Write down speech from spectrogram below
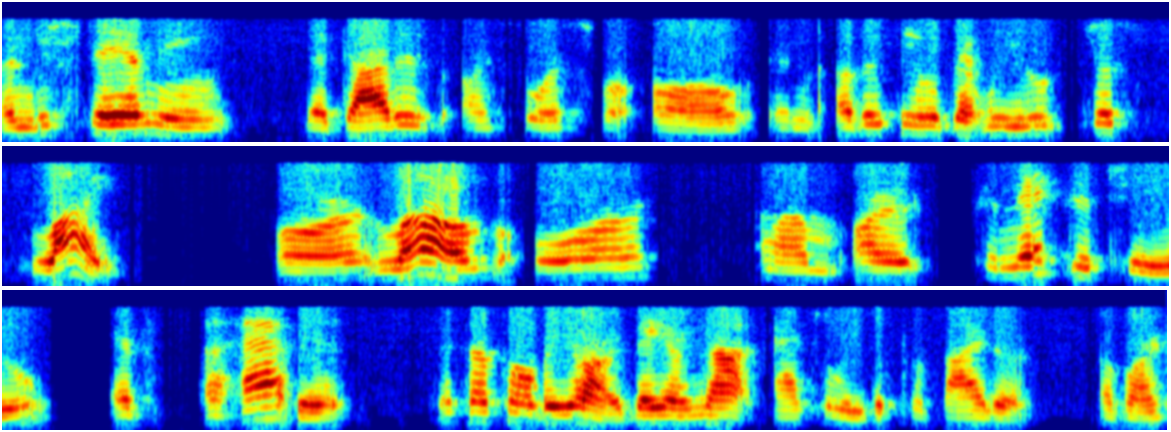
understanding that God is our source for all, and other things that we just like or love or um, are connected to as a habit, that that's all they are. They are not actually the provider of our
